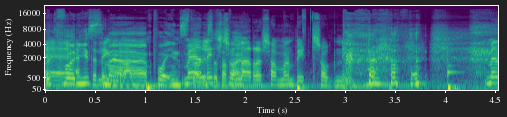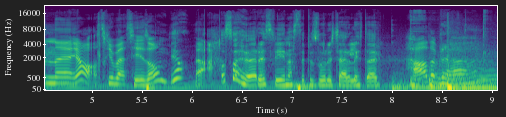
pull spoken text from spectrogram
Dere får med på Insta Med litt sånn sammenbitt sogning. Men eh, ja, skal vi bare si det sånn? Ja. Og så høres vi i neste episode, kjære lytter. Ha det bra.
